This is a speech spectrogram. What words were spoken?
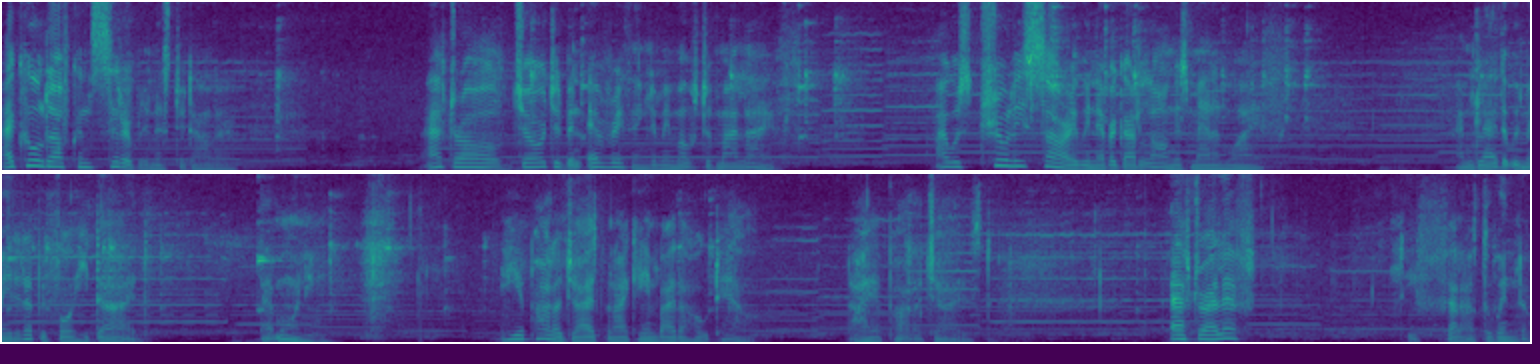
I cooled off considerably, Mr. Dollar. After all, George had been everything to me most of my life. I was truly sorry we never got along as man and wife. I'm glad that we made it up before he died. That morning. He apologized when I came by the hotel. I apologized. After I left, he fell out the window.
